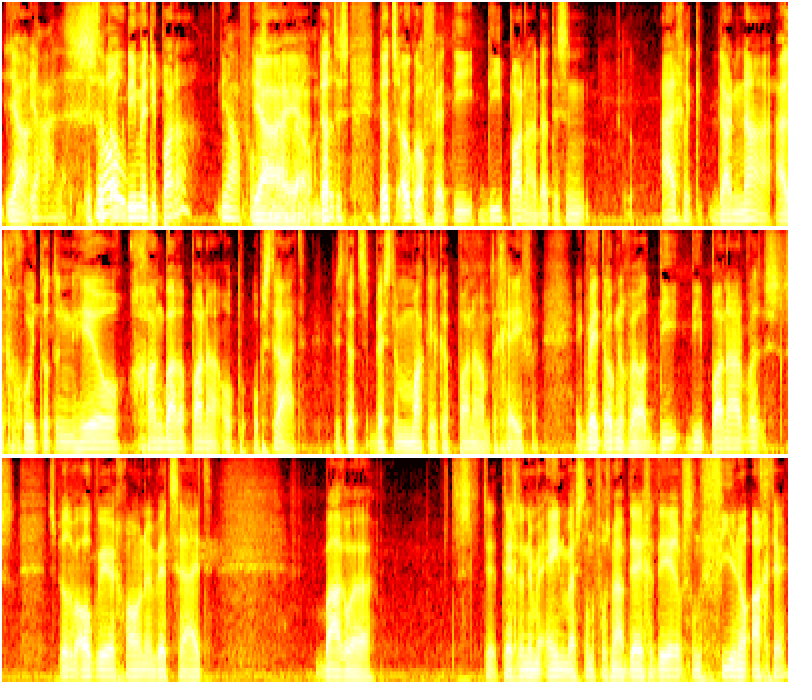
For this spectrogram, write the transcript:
Ja. Ja, dat is, Is zo... dat ook die met die panna? Ja, volgens ja, mij ja. wel. Dat, is, dat is ook wel vet. Die, die panna, dat is een, eigenlijk daarna uitgegroeid tot een heel gangbare panna op, op straat. Dus dat is best een makkelijke panna om te geven. Ik weet ook nog wel, die, die panna was, speelden we ook weer gewoon een wedstrijd. Waren we tegen de nummer 1, wij stonden volgens mij op degraderen. We stonden 4-0 achter.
